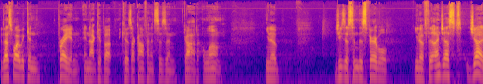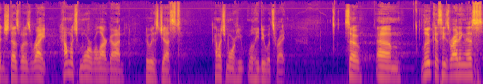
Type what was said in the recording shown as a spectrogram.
That's why we can pray and, and not give up because our confidence is in God alone. You know, Jesus in this parable, you know, if the unjust judge does what is right, how much more will our God, who is just, how much more he, will he do what's right? So, um, Luke, as he's writing this,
